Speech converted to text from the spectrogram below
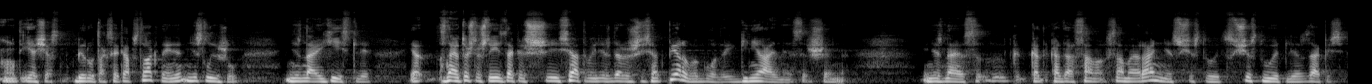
Вот я сейчас беру, так сказать, абстрактно, я не слышал, не знаю, есть ли. Я знаю точно, что есть запись 60 или даже 61 года, гениальная совершенно – я не знаю, когда самое раннее существует, существует ли запись.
